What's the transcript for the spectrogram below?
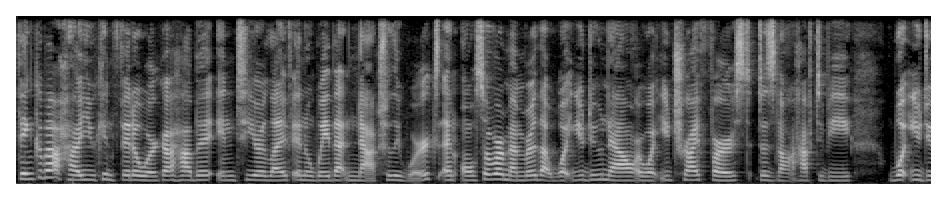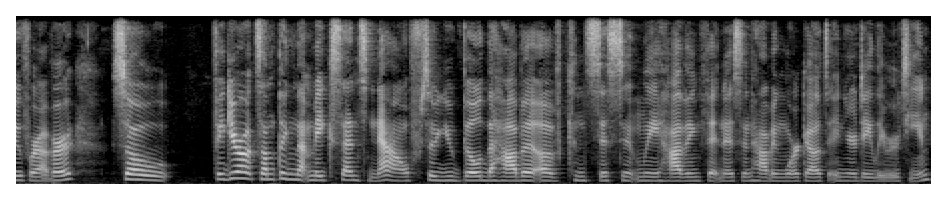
think about how you can fit a workout habit into your life in a way that naturally works. And also remember that what you do now or what you try first does not have to be what you do forever. So, figure out something that makes sense now so you build the habit of consistently having fitness and having workouts in your daily routine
